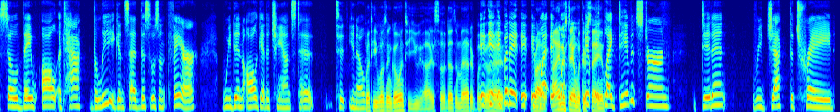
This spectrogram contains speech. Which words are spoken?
so they all attacked the league and said this wasn't fair. We didn't all get a chance to to you know. But he wasn't going to you guys, so it doesn't matter. But It- go it- ahead. but it, it, right. I understand what they're saying. like David Stern didn't reject the trade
